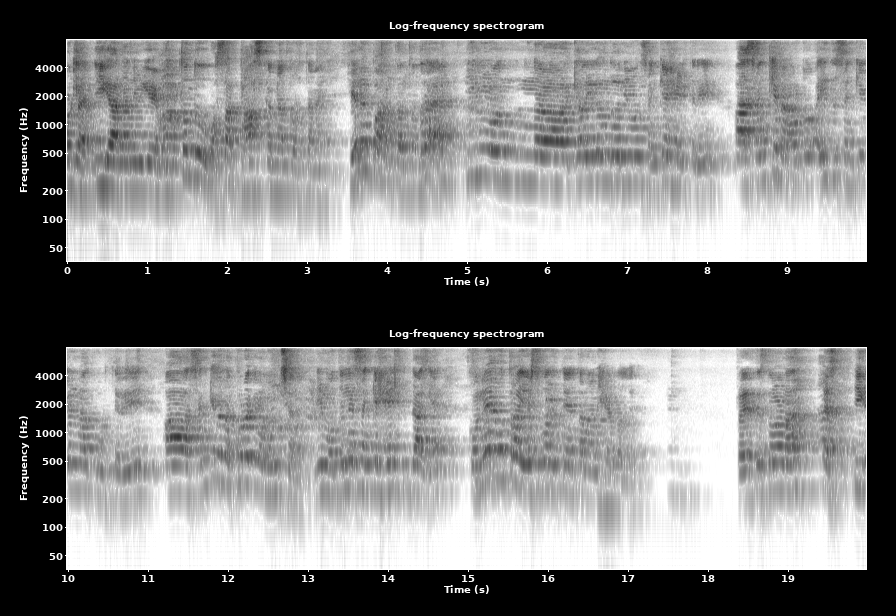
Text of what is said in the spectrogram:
ಮಕ್ಕಳೇ ಈಗ ನಾನು ನಿಮಗೆ ಮತ್ತೊಂದು ಹೊಸ ಟಾಸ್ಕ್ ಅನ್ನ ಕೊಡ್ತಾನೆ. ಏನಪ್ಪಾ ಅಂತಂತಂದ್ರೆ, ಈಗ ನೀವು ಒಂದು ಕೆಲ ಇದೊಂದು ನೀವು ಒಂದು ಸಂಖ್ಯೆ ಹೇಳ್ತೀರಿ. ಆ ಸಂಖ್ಯೆನ ಒಟ್ಟು ಐದು ಸಂಖ್ಯೆಗಳನ್ನ ಕೂಡ್ತೇವೆ. ಆ ಸಂಖ್ಯೆಗಳನ್ನ ಕೂಡೋಕಿನ ಮುಂಚೆನೆ ನೀವು ಮೊದಲನೇ ಸಂಖ್ಯೆ ಹೇಳ್ತಿದ್ದಾಗೆ ಕೊನೆ ಉತ್ತರ ಎಷ್ಟು ಬರುತ್ತೆ ಅಂತ ನಾನು ಹೇಳಬಲ್ಲೆ. ಪ್ರಯತ್ನಿಸ್ತೋಣ ಎಸ್ ಈಗ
